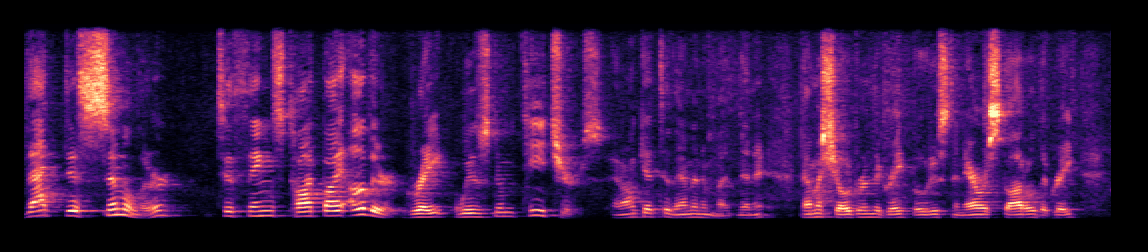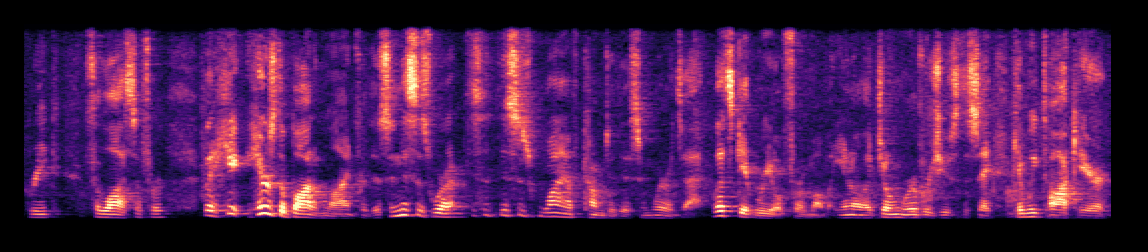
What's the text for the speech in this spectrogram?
that dissimilar to things taught by other great wisdom teachers. And I'll get to them in a minute. Pema Chodron, the great Buddhist, and Aristotle, the great Greek philosopher. But here's the bottom line for this, and this is where I, this, is, this is why I've come to this and where it's at. Let's get real for a moment. You know, like Joan Rivers used to say, "Can we talk here?"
